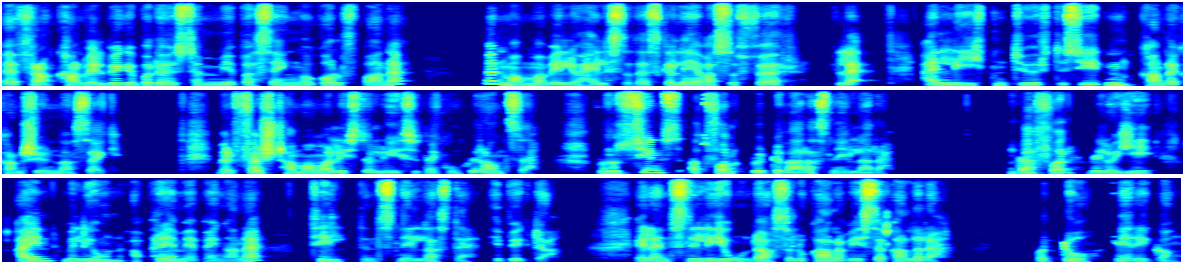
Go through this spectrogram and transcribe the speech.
Eh, Frank kan vil bygge både svømmebasseng og golfbane, men mamma vil jo helst at jeg skal leve som før, eller en liten tur til Syden kan de kanskje unne seg. Men først har mamma lyst til å lyse ut en konkurranse, for hun syns at folk burde være snillere. derfor vil hun gi én million av premiepengene til den snilleste i bygda. Eller en snillion, da, som lokalaviser kaller det. Og da er det i gang.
